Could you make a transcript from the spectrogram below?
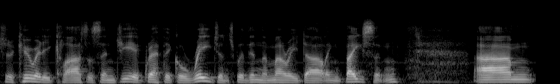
security classes and geographical regions within the Murray Darling Basin. Um,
